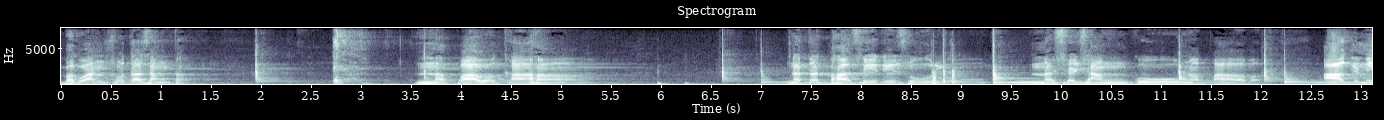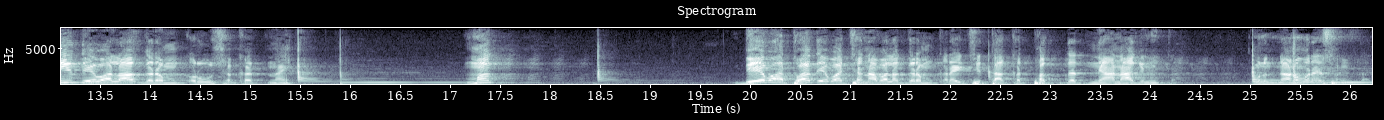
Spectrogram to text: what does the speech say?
भगवान स्वतः सांगतात. न पावकाः। न तद्भासे सूर्यो न शशांको न पाव। आग्नी देवाला गरम करू शकत नाही। मग देव अथवा देवाच्या नावाला गरम करायची ताकद फक्त ज्ञानाग्नीत. म्हणून ज्ञानवर सांगतात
